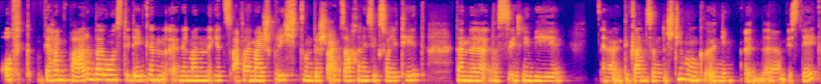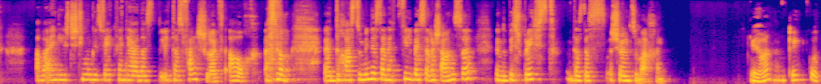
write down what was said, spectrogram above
oft, wir haben Paaren bei uns, die denken, wenn man jetzt auf einmal spricht und beschreibt Sachen in Sexualität, dann äh, das irgendwie äh, die ganze Stimmung äh, ist weg. Aber eigentlich die Stimmung ist weg, wenn ja das etwas falsch läuft auch. Also äh, du hast zumindest eine viel bessere Chance, wenn du besprichst, dass das schön zu machen. Ja, okay, gut.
